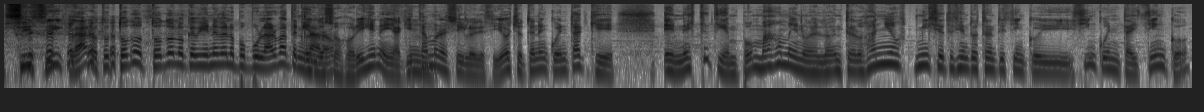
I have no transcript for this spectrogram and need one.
sí, sí, claro. todo, todo lo que viene de lo popular va teniendo esos orígenes. Y aquí estamos mm. en el siglo XVIII. Ten en cuenta que en este tiempo, más o menos entre los años 1735 y 55,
